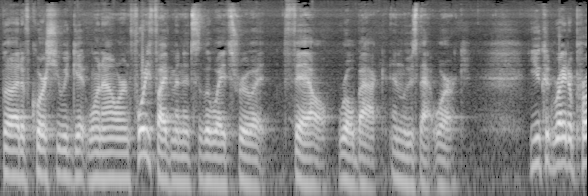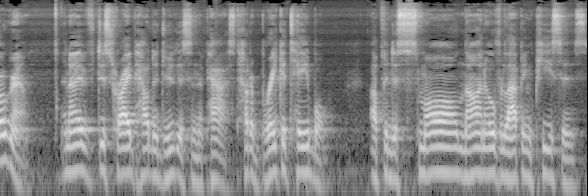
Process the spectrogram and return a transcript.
But of course, you would get one hour and 45 minutes of the way through it, fail, roll back, and lose that work. You could write a program, and I've described how to do this in the past, how to break a table up into small, non-overlapping pieces,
